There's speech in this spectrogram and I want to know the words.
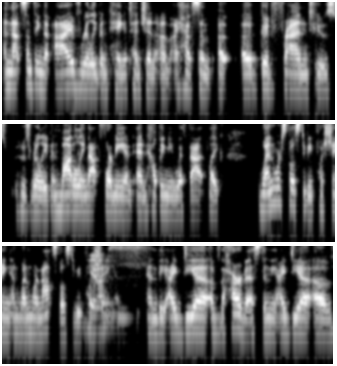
and that's something that i've really been paying attention um, i have some a, a good friend who's who's really been modeling that for me and, and helping me with that like when we're supposed to be pushing and when we're not supposed to be pushing yes. and, and the idea of the harvest and the idea of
